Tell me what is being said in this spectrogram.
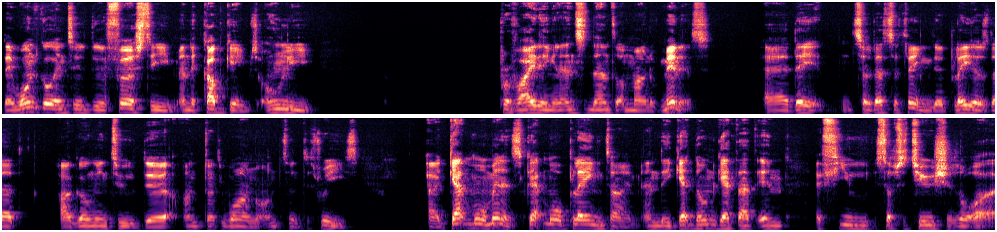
They won't go into the first team and the cup games only providing an incidental amount of minutes. Uh, they so that's the thing. The players that are going into the under twenty one or under twenty threes uh, get more minutes, get more playing time, and they get don't get that in a few substitutions or uh,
